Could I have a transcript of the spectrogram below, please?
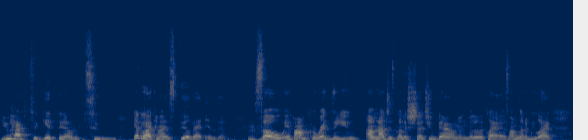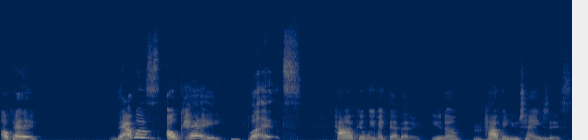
you have to get them to, you have to like kind of instill that in them. Mm-hmm. So if I'm correcting you, I'm not just going to shut you down in the middle of the class. I'm going to be like, okay, that was okay, but how can we make that better? You know, mm-hmm. how can you change this?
